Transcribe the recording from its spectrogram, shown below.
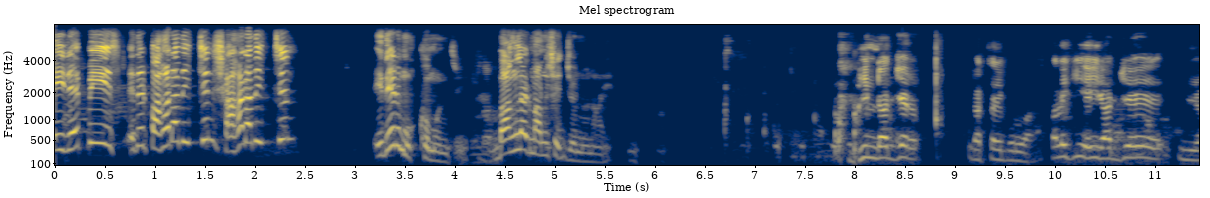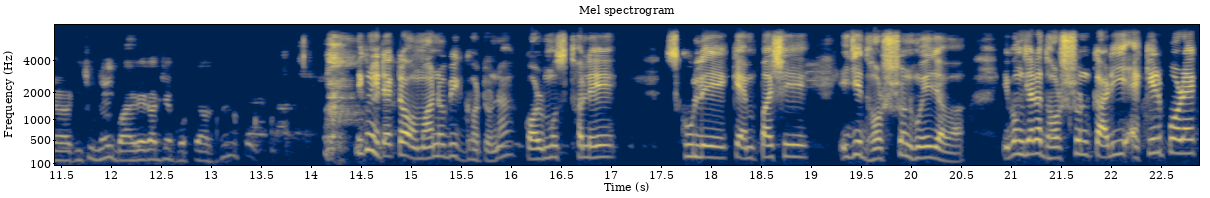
এই রেপিস্ট এদের পাহারা দিচ্ছেন সাহারা দিচ্ছেন? এদের মুখ্যমন্ত্রী বাংলার মানুষের জন্য নয়। ভিন রাজ্যের ডাক্তারি পড়ুয়া। তাহলে কি এই রাজ্যে কিছু নেই? বাইরের রাজ্যে পড়তে আসবে না দেখুন এটা একটা অমানবিক ঘটনা। কর্মস্থলে স্কুলে, ক্যাম্পাসে, এই যে ধর্ষণ হয়ে যাওয়া এবং যারা ধর্ষণকারী একের পর এক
